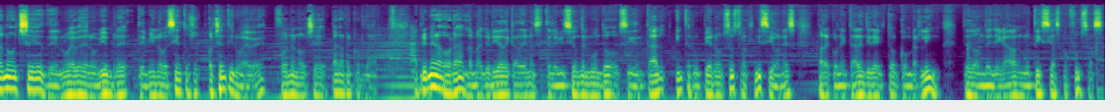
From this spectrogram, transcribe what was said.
La noche del 9 de noviembre de 1989 fue una noche para recordar. A primera hora, la mayoría de cadenas de televisión del mundo occidental interrumpieron sus transmisiones para conectar en directo con Berlín, de donde llegaban noticias confusas.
